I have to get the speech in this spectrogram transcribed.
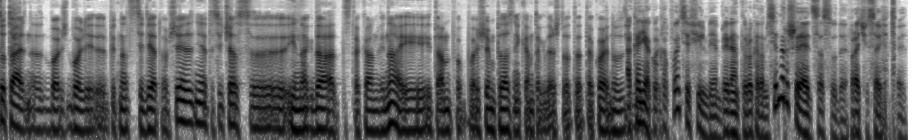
тотально больше, более 15 лет вообще нет. Сейчас э, иногда стакан вина и, и там по большим праздникам тогда что-то такое. Ну, а коньяк, как помните в фильме «Бриллиантовая рука», там сильно расширяют сосуды? Врачи советуют.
